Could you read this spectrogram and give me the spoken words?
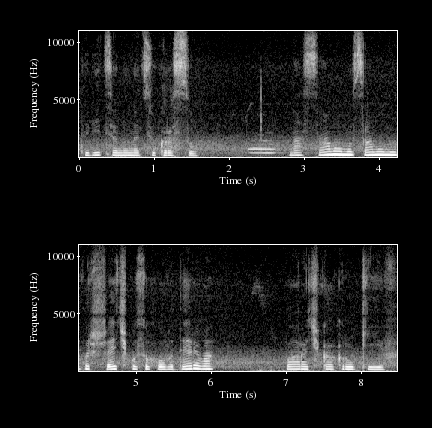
Подивіться ну, на цю красу. На самому-самому вершечку сухого дерева парочка круків.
